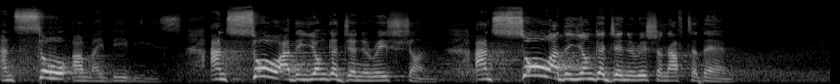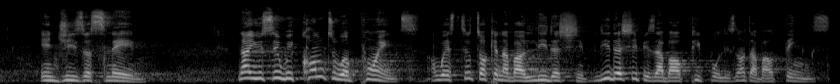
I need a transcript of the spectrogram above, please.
And so are my babies. And so are the younger generation. And so are the younger generation after them. In Jesus' name. Now, you see, we come to a point, and we're still talking about leadership. Leadership is about people, it's not about things.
